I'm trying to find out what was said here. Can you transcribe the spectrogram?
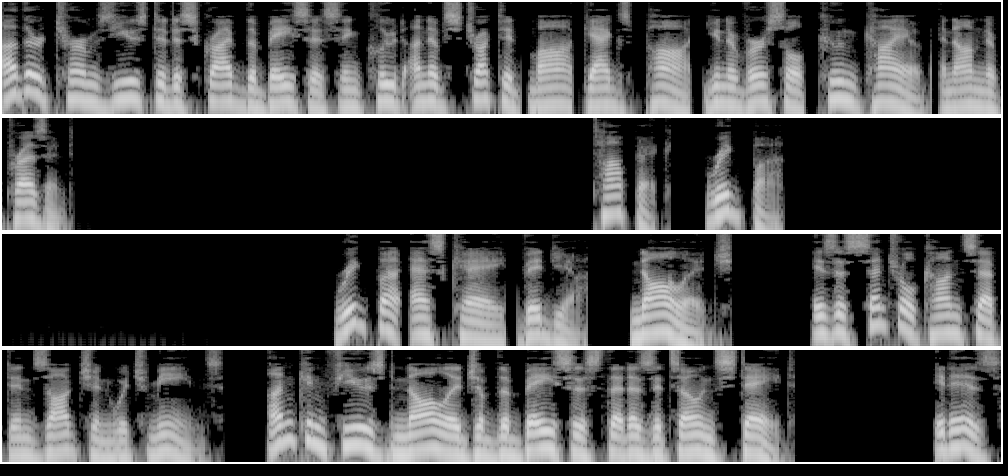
Other terms used to describe the basis include unobstructed ma, gags pa, universal kun and omnipresent. Topic: Rigpa. Rigpa sk, vidya, knowledge, is a central concept in Dzogchen which means unconfused knowledge of the basis that is its own state. It is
